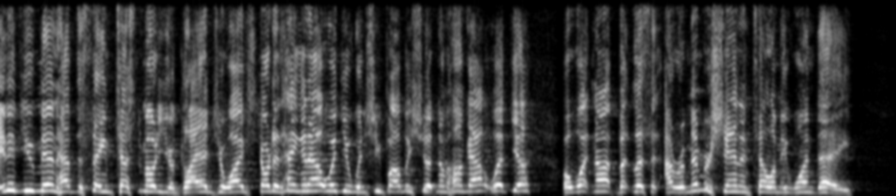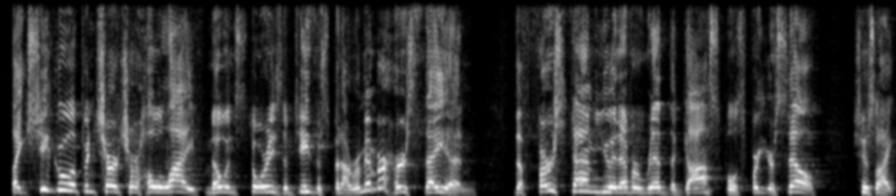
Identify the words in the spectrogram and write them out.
Any of you men have the same testimony? You're glad your wife started hanging out with you when she probably shouldn't have hung out with you or whatnot. But listen, I remember Shannon telling me one day, like she grew up in church her whole life knowing stories of Jesus, but I remember her saying the first time you had ever read the Gospels for yourself, she was like,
